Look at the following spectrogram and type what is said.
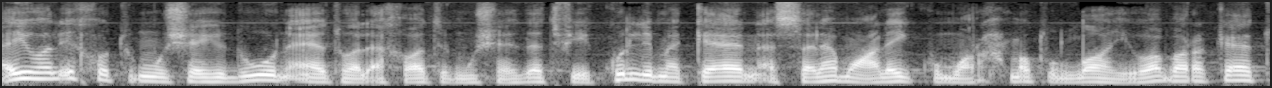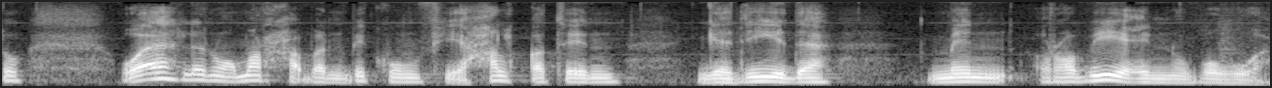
أيها الإخوة المشاهدون أيتها الأخوات المشاهدات في كل مكان السلام عليكم ورحمة الله وبركاته وأهلا ومرحبا بكم في حلقة جديدة من ربيع النبوة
